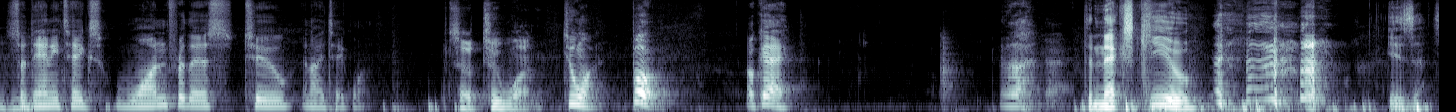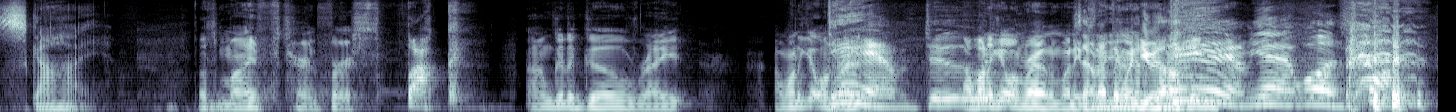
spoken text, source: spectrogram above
Mm-hmm. So Danny takes one for this, two, and I take one. So two one. Two one. Boom. Okay. Ugh. The next cue is Sky. That's my turn first. Fuck. I'm gonna go right. I want to get one right. Damn, dude. I want to get one right on the money. Is Is that that the one you're were go? thinking? Damn, yeah, it was.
